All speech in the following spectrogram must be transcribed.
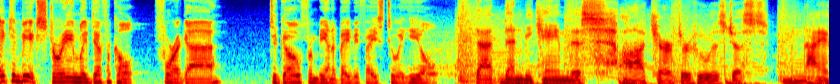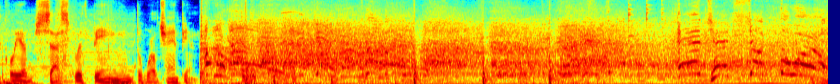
It can be extremely difficult for a guy to go from being a babyface to a heel. That then became this uh, character who was just maniacally obsessed with being the world champion. Edge has shocked the world.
